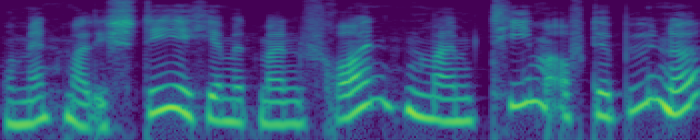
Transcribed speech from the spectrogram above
Moment mal, ich stehe hier mit meinen Freunden, meinem Team auf der Bühne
